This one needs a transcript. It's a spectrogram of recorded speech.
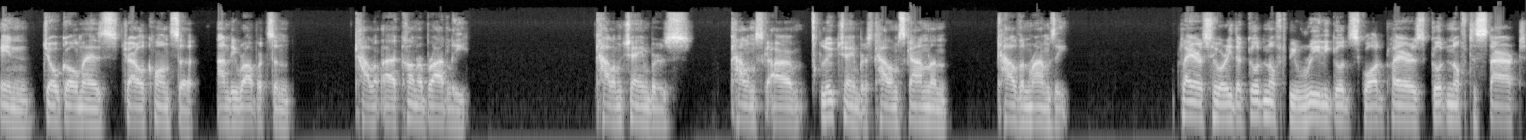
in Joe Gomez, Jarell Quansah, Andy Robertson, uh, Conor Bradley, Callum Chambers, Callum uh, Luke Chambers, Calum Scanlon, Calvin Ramsey. Players who are either good enough to be really good squad players, good enough to start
